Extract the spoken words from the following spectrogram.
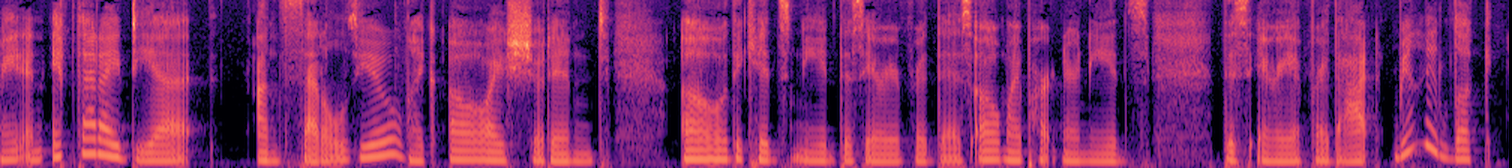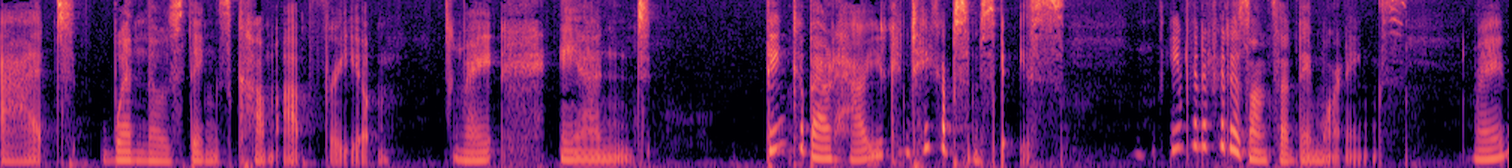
right? And if that idea unsettles you like oh i shouldn't oh, the kids need this area for this. Oh, my partner needs this area for that. Really look at when those things come up for you, right? And think about how you can take up some space, even if it is on Sunday mornings, right?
